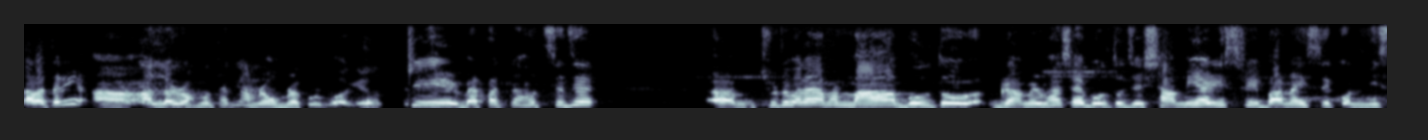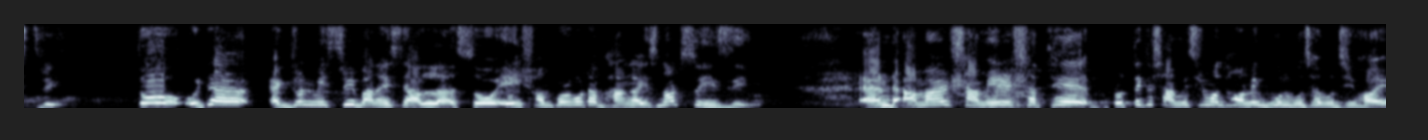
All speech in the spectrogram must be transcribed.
তাড়াতাড়ি আল্লাহর রহমত থাকলে আমরা ওমরা করব আগে। ব্যাপারটা হচ্ছে যে ছোটবেলায় আমার মা বলতো, গ্রামের ভাষায় বলতো যে, স্বামী আর স্ত্রী বানাইছে কোন মিস্ত্রি? তো ওইটা একজন মিস্ত্রি বানাইছে আল্লাহ। সো এই সম্পর্কটা ভাঙা is not so easy and আমার স্বামীর সাথে, প্রত্যেকটা স্বামী স্ত্রীর মধ্যে অনেক ভুল বুঝাবুঝি হয়।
